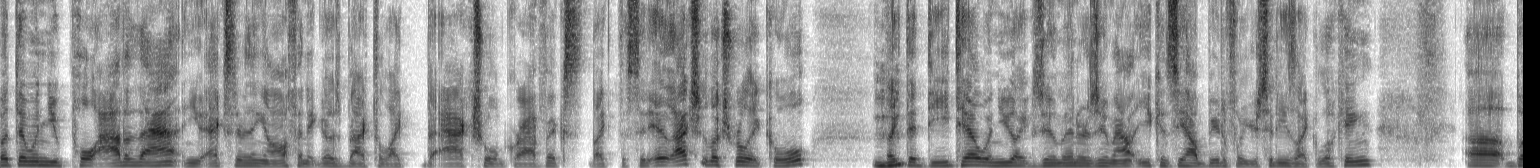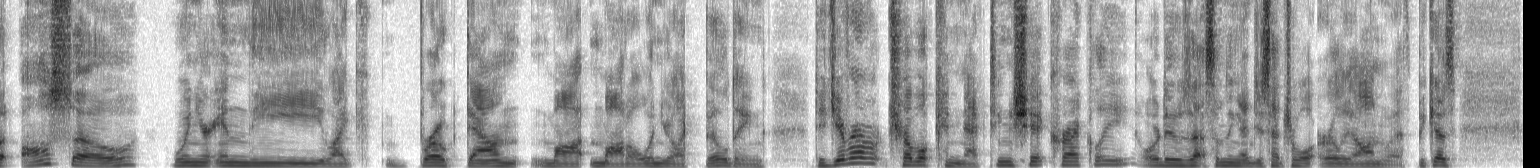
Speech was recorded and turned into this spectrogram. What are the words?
but then when you pull out of that and you exit everything off and it goes back to like the actual graphics, like the city, it actually looks really cool. Mm-hmm. Like the detail when you like zoom in or zoom out, you can see how beautiful your city's like looking. Uh, but also when you're in the like broke down mo- model when you're like building, did you ever have trouble connecting shit correctly, or was that something I just had trouble early on with? Because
